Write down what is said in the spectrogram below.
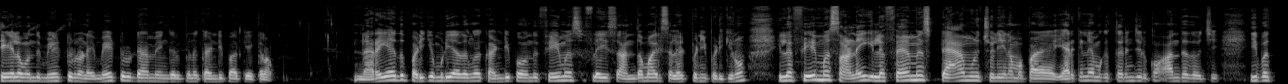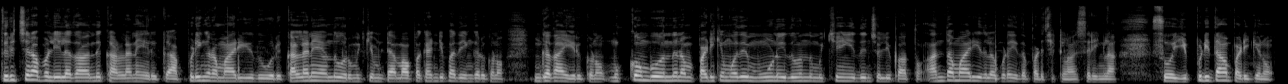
சேலம் வந்து மேட்டூர் அணை. மேட்டூர் டேம் எங்கே இருக்குன்னு கண்டிப்பாக கேட்கலாம். நிறைய இது படிக்க முடியாதவங்க கண்டிப்பாக வந்து ஃபேமஸ் பிளேஸ் அந்த மாதிரி செலக்ட் பண்ணி படிக்கணும். இல்லை ஃபேமஸ் அணை இல்லை ஃபேமஸ் டேம்னு சொல்லி நம்ம ப ஏற்கனவே நமக்கு தெரிஞ்சிருக்கோம். அந்த இதை வச்சு இப்போ திருச்சிராப்பள்ளியில் தான் வந்து கல்லணை இருக்குது அப்படிங்கிற மாதிரி இது ஒரு கல்லணை வந்து ஒரு முக்கியம் டேம் அப்போ கண்டிப்பாக அது எங்கே இருக்கணும்? இங்கே தான் இருக்கணும். முக்கொம்பு வந்து நம்ம படிக்கும் போதே மூணு இது வந்து முக்கியம் இதுன்னு சொல்லி பார்த்தோம். அந்த மாதிரி இதில் கூட இதை படிச்சுக்கலாம். சரிங்களா? ஸோ இப்படி தான் படிக்கணும்.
